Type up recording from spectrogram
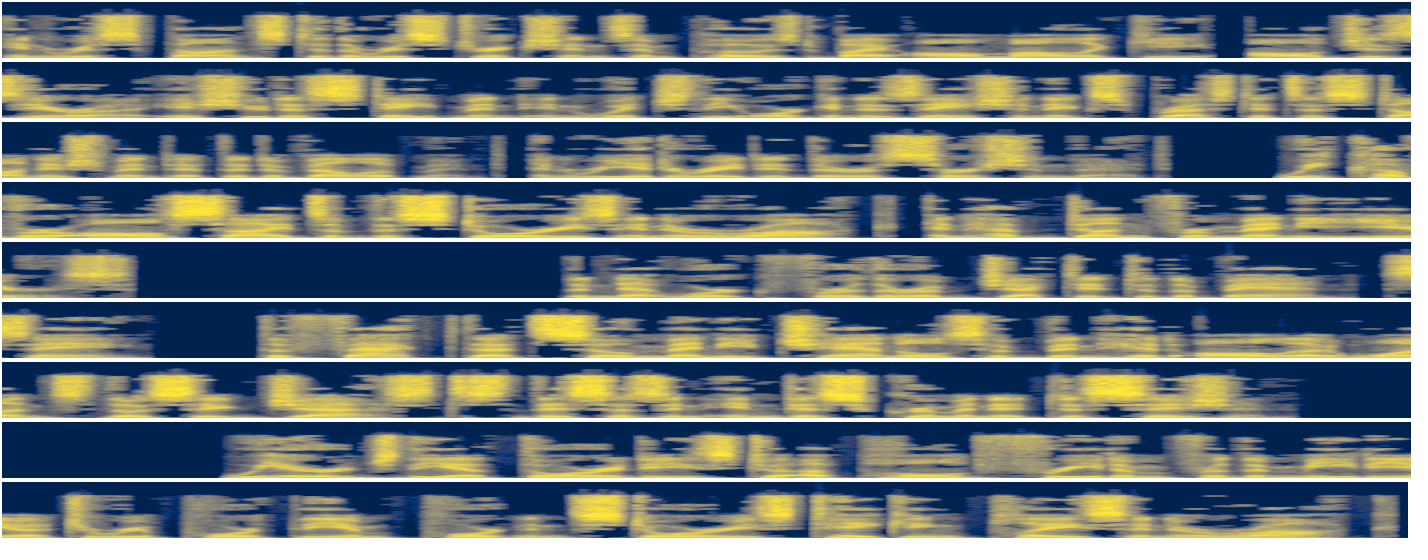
In response to the restrictions imposed by al-Maliki, Al Jazeera issued a statement in which the organization expressed its astonishment at the development, and reiterated their assertion that, "...we cover all sides of the stories in Iraq, and have done for many years." The network further objected to the ban, saying, "...the fact that so many channels have been hit all at once though suggests this is an indiscriminate decision. We urge the authorities to uphold freedom for the media to report the important stories taking place in Iraq."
